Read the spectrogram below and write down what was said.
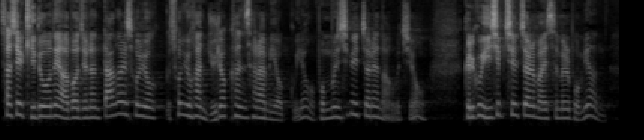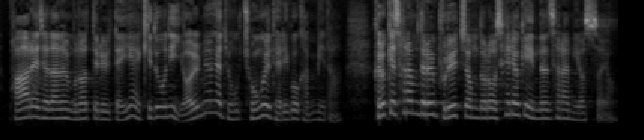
사실 기도원의 아버지는 땅을 소유, 소유 한 유력한 사람이었고요. 본문 11절에 나오죠. 그리고 27절 말씀을 보면 바알의 재단을 무너뜨릴 때에 기도원이 10명의 종을 데리고 갑니다. 그렇게 사람들을 부릴 정도로 세력이 있는 사람이었어요.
